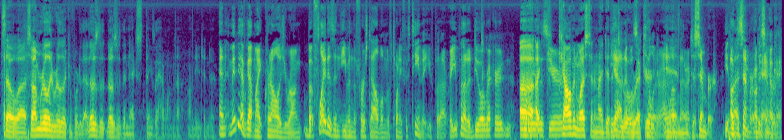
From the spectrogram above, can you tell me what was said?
So uh, so I'm really really looking forward to that. Those are the, those are the next things I have on the on the agenda. And maybe I've got my chronology wrong, but Flight isn't even the first album of 2015 that you've put out, right? You put out a duo record Uh, I- this year. Calvin Weston and I did a Yeah, that duo was a record killer. I in love that record. December. Yeah, oh, Last- December. Okay, okay.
